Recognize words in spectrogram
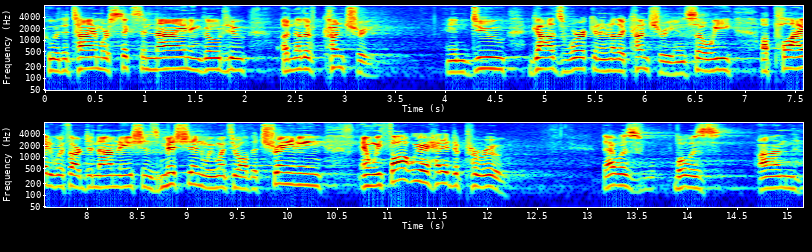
who at the time were six and nine, and go to another country and do God's work in another country. And so we applied with our denomination's mission. We went through all the training, and we thought we were headed to Peru. That was what was on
